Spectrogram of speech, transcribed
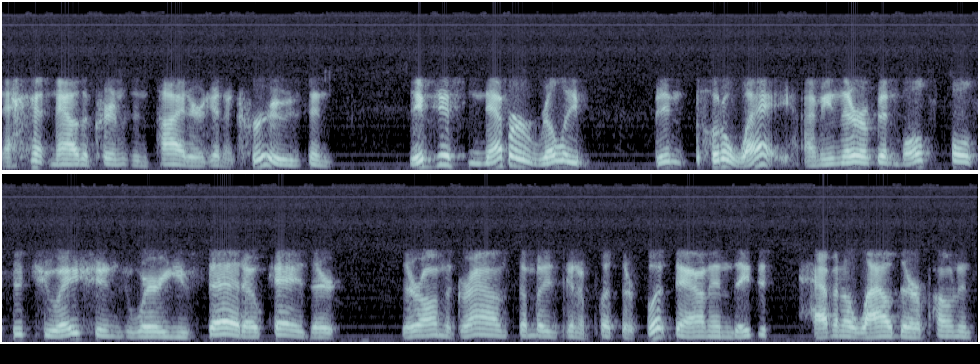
now the Crimson Tide are going to cruise, and they've just never really been put away. I mean, there have been multiple situations where you said, okay, they're they're on the ground, somebody's going to put their foot down, and they just haven't allowed their opponents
